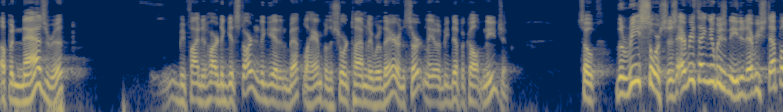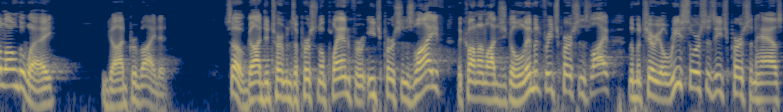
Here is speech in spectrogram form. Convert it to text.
up in Nazareth, we find it hard to get started again in Bethlehem for the short time they were there, and certainly it would be difficult in Egypt. So the resources, everything that was needed, every step along the way, God provided. So God determines a personal plan for each person's life, the chronological limit for each person's life, the material resources each person has,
